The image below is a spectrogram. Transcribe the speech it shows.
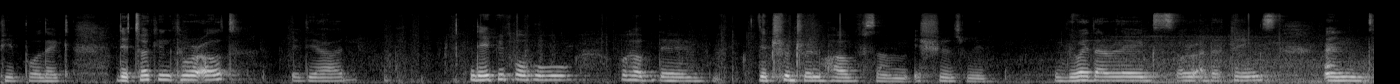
people. Like they're talking throughout. They are are people who who have the the children who have some issues with the weather legs or other things, and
